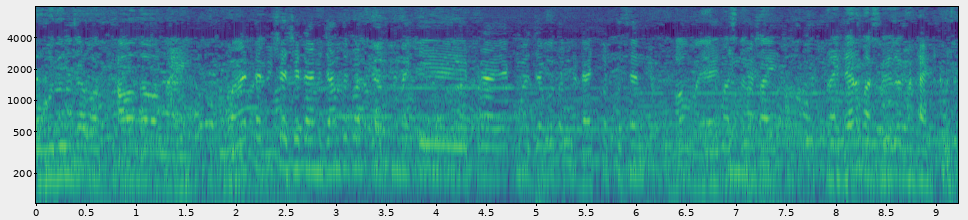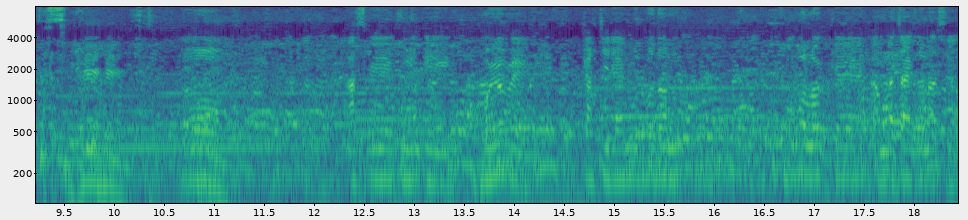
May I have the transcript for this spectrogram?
বহুদিন যাবৎ খাওয়া দাওয়া নাই। আরেকটা বিষয় সেটা আমি জানতে পারছি আপনি নাকি প্রায় এক মাস যাবত আপনি করতেছেন। মাস প্রায় দেড় মাস হয়ে যাবে করতেছি। হ্যাঁ হ্যাঁ। তো আজকে এই ভৈরবে কাচ্চি ডাইন উদ্বোধন উপলক্ষে আমরা চারজন আসলাম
